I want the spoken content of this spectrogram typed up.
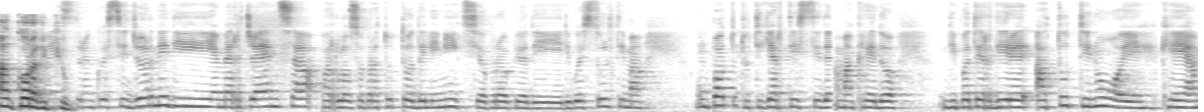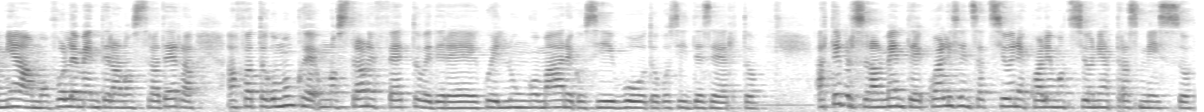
ancora di più. In questi giorni di emergenza, parlo soprattutto dell'inizio proprio di, di quest'ultima, un po' tutti gli artisti, ma credo di poter dire a tutti noi che amiamo follemente la nostra terra, ha fatto comunque uno strano effetto vedere quel lungomare così vuoto, così deserto. A te personalmente quali sensazioni e quali emozioni ha trasmesso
